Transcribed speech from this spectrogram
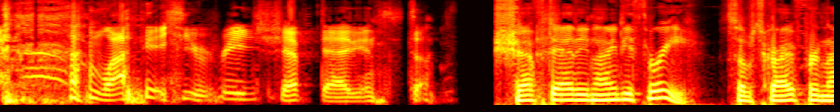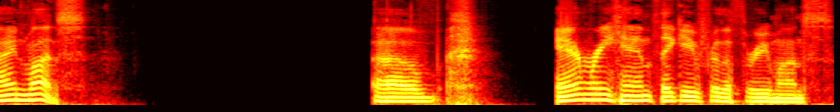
I'm laughing at you read Chef Daddy and stuff. Chef Daddy ninety three, subscribe for nine months. Um, Amory Hen, thank you for the three months.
